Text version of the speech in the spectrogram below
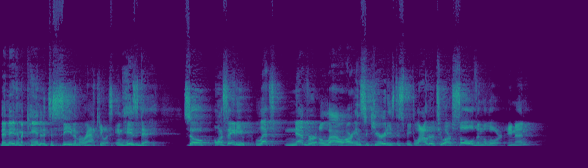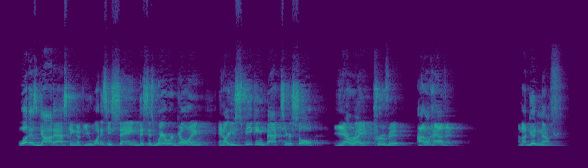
They made him a candidate to see the miraculous in his day. So I want to say to you, let's never allow our insecurities to speak louder to our soul than the Lord. Amen? What is God asking of you? What is He saying? This is where we're going. And are you speaking back to your soul? Yeah, right. Prove it. I don't have it. I'm not good enough.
